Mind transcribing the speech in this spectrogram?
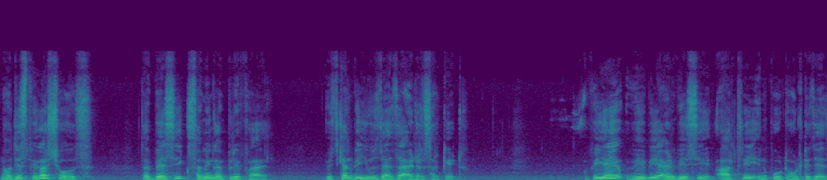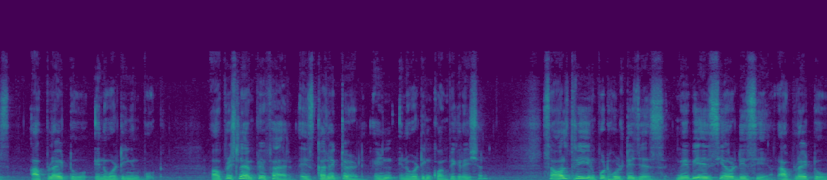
Now, this figure shows the basic summing amplifier which can be used as a adder circuit. VA, VB and VC are three input voltages applied to inverting input. Operational amplifier is connected in inverting configuration. So, all three input voltages may be AC or DC are applied to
